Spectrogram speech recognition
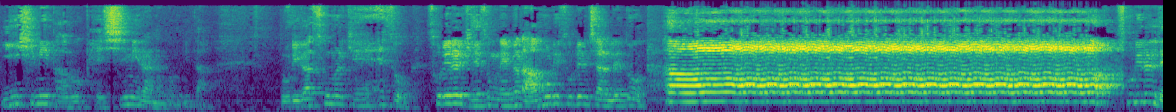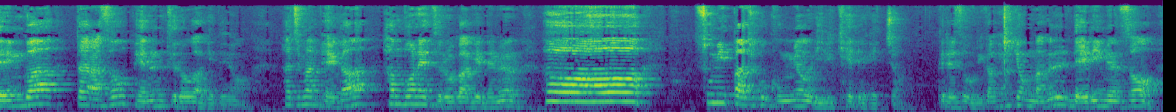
이 힘이 바로 배심이라는 겁니다. 우리가 숨을 계속 소리를 계속 내면 아무리 소리를 잘 내도 하 소리를 낸과 따라서 배는 들어가게 돼요. 하지만 배가 한 번에 들어가게 되면 하 숨이 빠지고 공명을 잃게 되겠죠. 그래서 우리가 횡격막을 내리면서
